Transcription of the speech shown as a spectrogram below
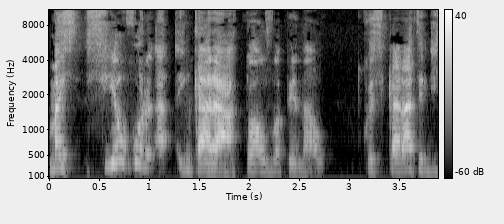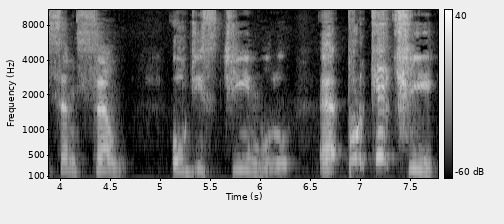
Mas se eu for encarar a cláusula penal com esse caráter de sanção ou de estímulo, é, por que, que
